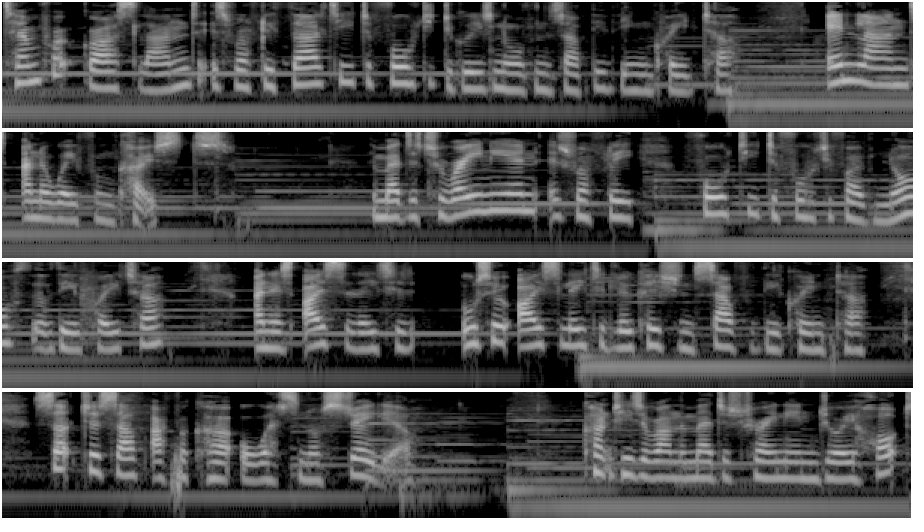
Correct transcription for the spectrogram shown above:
Temperate grassland is roughly 30 to 40 degrees north and south of the equator, inland and away from coasts. The Mediterranean is roughly 40 to 45 north of the equator and is isolated also isolated locations south of the equator, such as South Africa or Western Australia. Countries around the Mediterranean enjoy hot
